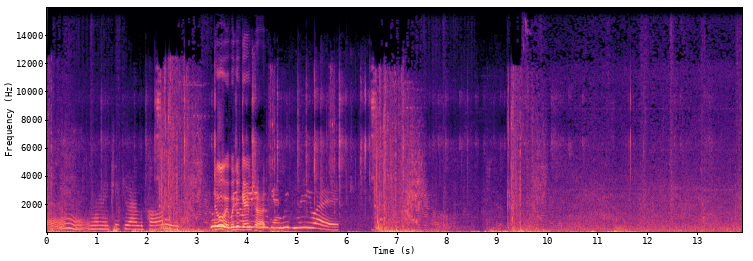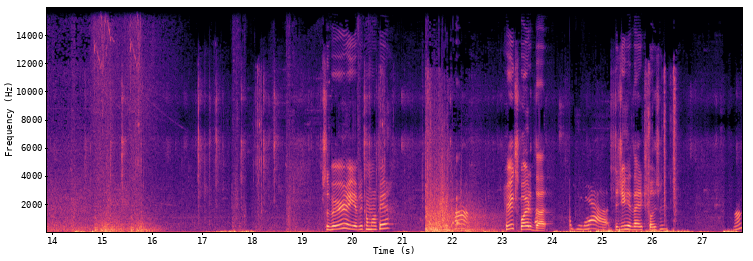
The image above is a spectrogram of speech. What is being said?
Oh, you want me to kick you out of the party? Do it, we got game chat. Game with you anyway. Subaru, you have to come up here. Huh? Who exploded that? Get out. Did you hear that explosion? Huh?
